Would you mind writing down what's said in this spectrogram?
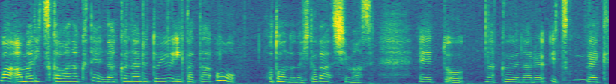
はあまり使わなくて亡くなるという言い方をほとんどの人がします。えっ、と亡くなる It's like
